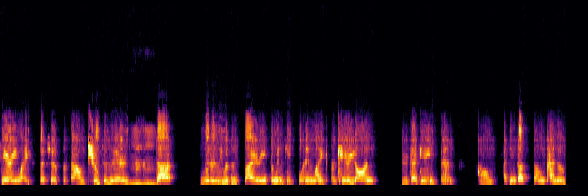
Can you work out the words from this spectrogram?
sharing like such a profound truth of theirs mm-hmm. that literally was inspiring so many people and like are carried on through decades. And um, I think that's some kind of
